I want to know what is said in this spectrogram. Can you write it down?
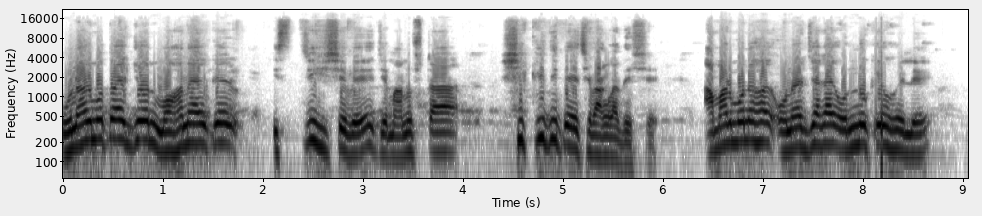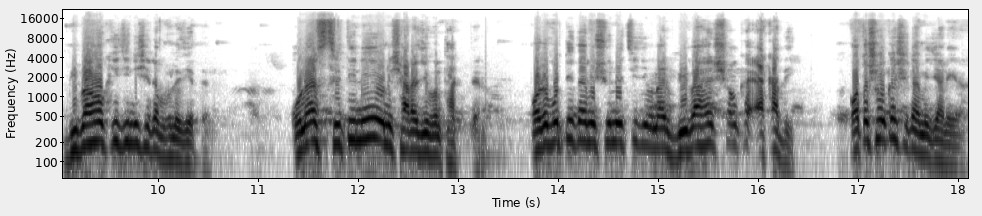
ওনার মতো একজন মহানায়কের স্ত্রী হিসেবে যে মানুষটা স্বীকৃতি পেয়েছে বাংলাদেশে, আমার মনে হয় ওনার জায়গায় অন্য কেউ হইলে বিবাহ কি জিনিস সেটা ভুলে যেতেন। ওনার স্মৃতি নিয়ে উনি সারা জীবন থাকতেন। পরবর্তীতে আমি শুনেছি যে ওনার বিবাহের সংখ্যা একাধিক। কত সংখ্যা সেটা আমি জানি না।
